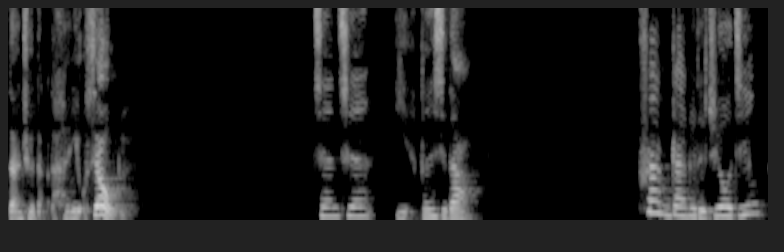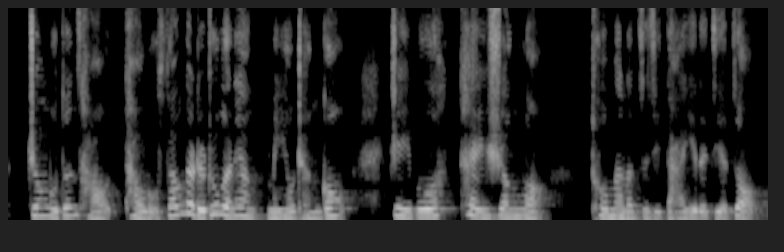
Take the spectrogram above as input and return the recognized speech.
但却打得很有效率。”芊芊也分析道：“Prime 战队的橘右京争路蹲草套路 Thunder 的诸葛亮没有成功，这一波太生了，拖慢了自己打野的节奏，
